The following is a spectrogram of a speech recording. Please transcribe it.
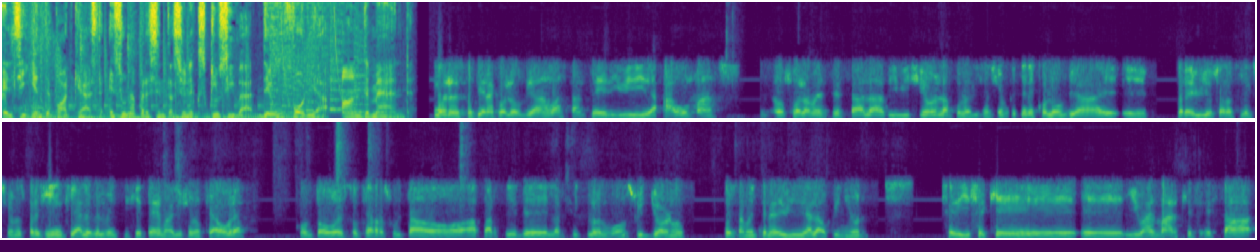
El siguiente podcast es una presentación exclusiva de Euforia On Demand. Bueno, esto tiene a Colombia bastante dividida, aún más. No solamente está la división, la polarización que tiene Colombia eh, eh, previos a las elecciones presidenciales del 27 de mayo, sino que ahora, con todo esto que ha resultado a partir del artículo del Wall Street Journal, pues también tiene dividida la opinión. Se dice que eh, Iván Márquez está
